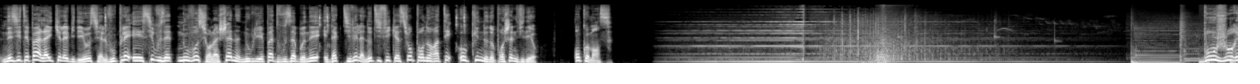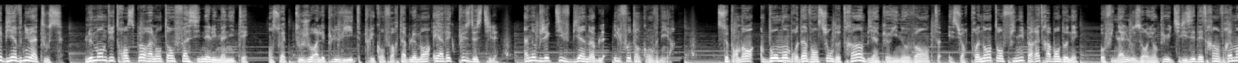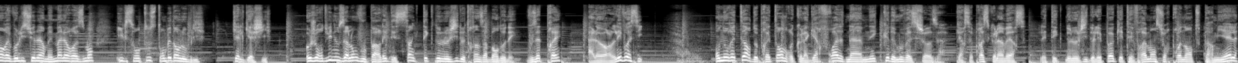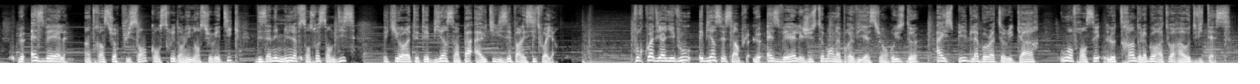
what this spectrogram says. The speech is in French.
N'hésitez pas à liker la vidéo si elle vous plaît et si vous êtes nouveau sur la chaîne, n'oubliez pas de vous abonner et d'activer la notification pour ne rater aucune de nos prochaines vidéos. On commence. Bonjour et bienvenue à tous. Le monde du transport a longtemps fasciné l'humanité. On souhaite toujours aller plus vite, plus confortablement et avec plus de style. Un objectif bien noble, il faut en convenir. Cependant, bon nombre d'inventions de trains, bien que innovantes et surprenantes, ont fini par être abandonnées. Au final, nous aurions pu utiliser des trains vraiment révolutionnaires, mais malheureusement, ils sont tous tombés dans l'oubli. Quel gâchis Aujourd'hui, nous allons vous parler des 5 technologies de trains abandonnés. Vous êtes prêts? Alors les voici on aurait tort de prétendre que la guerre froide n'a amené que de mauvaises choses, car c'est presque l'inverse. Les technologies de l'époque étaient vraiment surprenantes. Parmi elles, le SVL, un train surpuissant construit dans l'Union soviétique des années 1970 et qui aurait été bien sympa à utiliser par les citoyens. Pourquoi diriez-vous? Eh bien c'est simple, le SVL est justement l'abréviation russe de High Speed Laboratory Car, ou en français le train de laboratoire à haute vitesse.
